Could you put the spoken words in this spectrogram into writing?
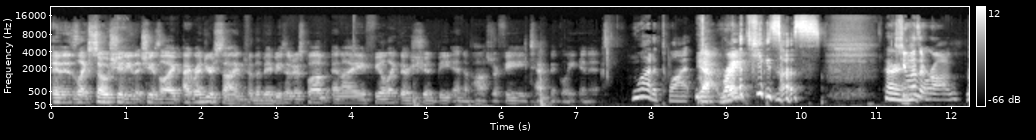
it is like so shitty that she's like, I read your sign for the Babysitters Club, and I feel like there should be an apostrophe technically in it. What a twat. Yeah, right. Jesus. All right. She wasn't wrong.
